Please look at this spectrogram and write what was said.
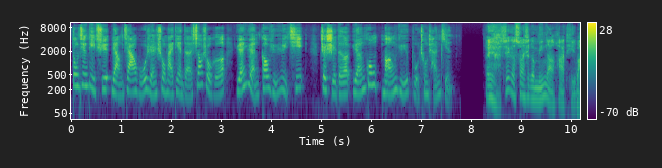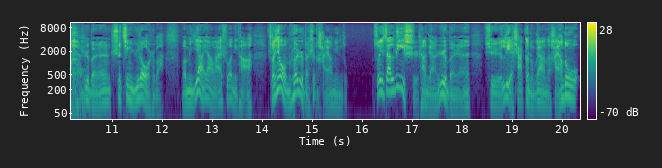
东京地区两家无人售卖店的销售额远远高于预期，这使得员工忙于补充产品。哎呀，这个算是个敏感话题吧？日本人吃鲸鱼肉是吧？我们一样一样来说。你看啊，首先我们说日本是个海洋民族。所以在历史上讲，日本人去猎杀各种各样的海洋动物，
